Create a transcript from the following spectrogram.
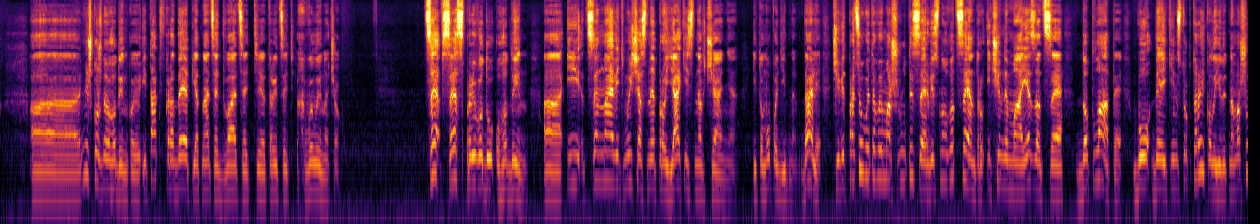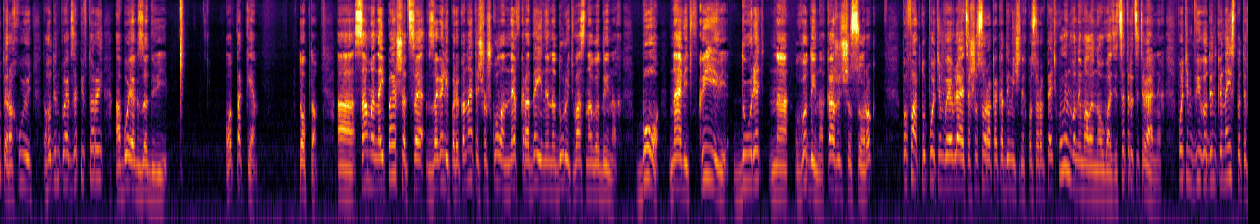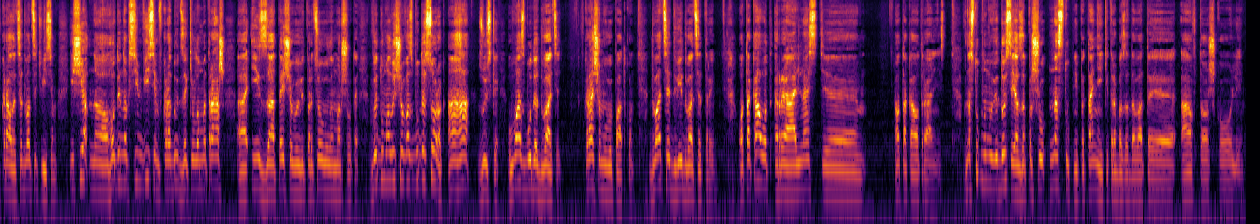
між кожною годинкою? І так вкраде 15, 20, 30 хвилиночок. Це все з приводу годин. А, і це навіть ми зараз не про якість навчання і тому подібне. Далі, чи відпрацьовуєте ви маршрути сервісного центру і чи немає за це доплати? Бо деякі інструктори, коли їдуть на маршрути, рахують годинку як за півтори або як за дві. От таке. Тобто, а, саме найперше, це взагалі переконайте, що школа не вкраде і не надурить вас на годинах. Бо навіть в Києві дурять на годинах. Кажуть, що 40. По факту потім виявляється, що 40 академічних по 45 хвилин вони мали на увазі. Це 30 реальних. Потім 2 годинки на іспити вкрали, це 28. І ще годинок 7-8 вкрадуть за кілометраж е, і за те, що ви відпрацьовували маршрути. Ви думали, що у вас буде 40? Ага, зузьки, у вас буде 20. Кращому випадку 22-23. Отака от реальність. Е... Отака от реальність. В наступному відосі я запишу наступні питання, які треба задавати автошколі.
